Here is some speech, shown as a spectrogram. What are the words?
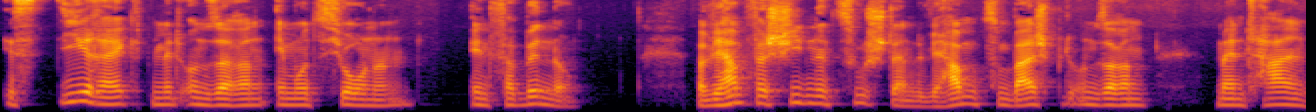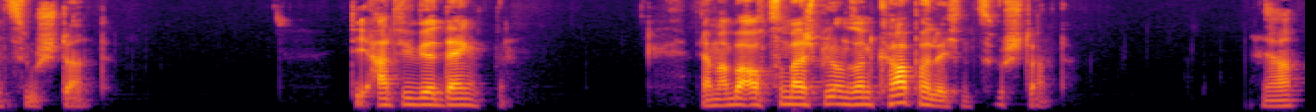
ist direkt mit unseren Emotionen in Verbindung. Weil wir haben verschiedene Zustände. Wir haben zum Beispiel unseren mentalen Zustand. Die Art, wie wir denken. Wir haben aber auch zum Beispiel unseren körperlichen Zustand. Ja,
